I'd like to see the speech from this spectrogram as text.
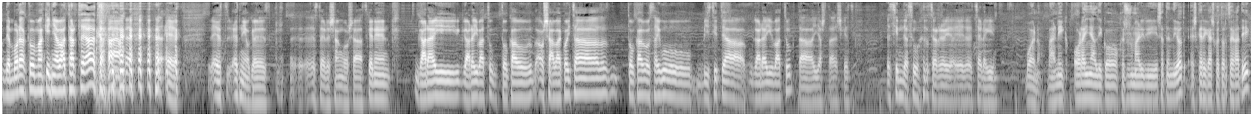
denborako makina bat hartzea, eta ez, ez, ez nioke ez, ez esango, osea, azkenen garai, garai batzuk tokau, osea, bakoitza tokau zaigu bizitzea garai batzuk, eta jasta, eskez, ezin dezu zer, zer egin. Bueno, ba nik orainaldiko Jesus Mariri esaten diot, eskerrik asko etortzegatik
